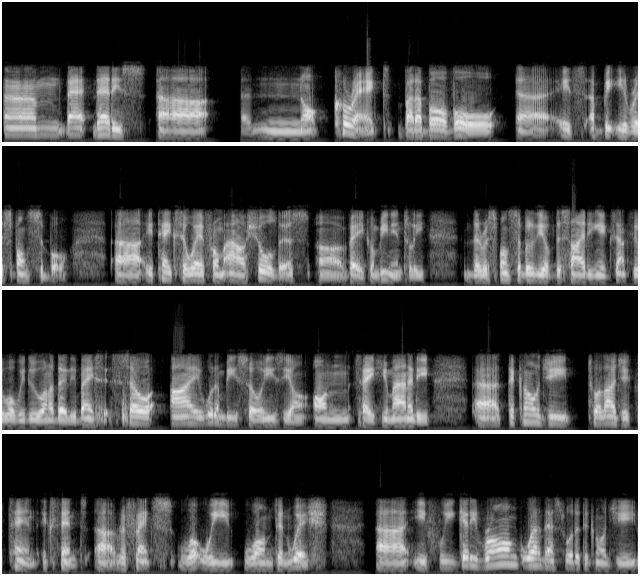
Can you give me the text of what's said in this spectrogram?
Um, that that is uh, not correct, but above all, uh, it's a bit irresponsible. Uh, it takes away from our shoulders, uh, very conveniently, the responsibility of deciding exactly what we do on a daily basis. So I wouldn't be so easy on, on say, humanity. Uh, technology, to a large extent, extent uh, reflects what we want and wish. Uh, if we get it wrong, well, that's what the technology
